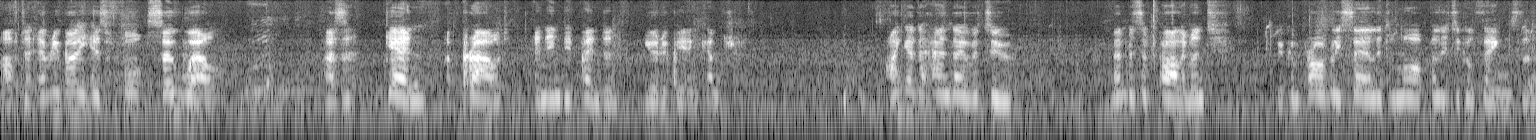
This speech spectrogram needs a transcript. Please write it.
after everybody has fought so well as again a proud and independent European country. I'm going to hand over to members of parliament who can probably say a little more political things than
